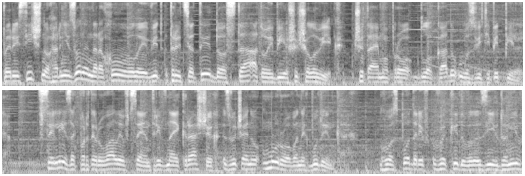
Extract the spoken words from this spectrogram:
Пересічно гарнізони нараховували від 30 до 100, а то й більше чоловік. Читаємо про блокаду у звіті підпілля. В селі заквартирували в центрі в найкращих, звичайно, мурованих будинках. Господарів викидували з їх домів,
